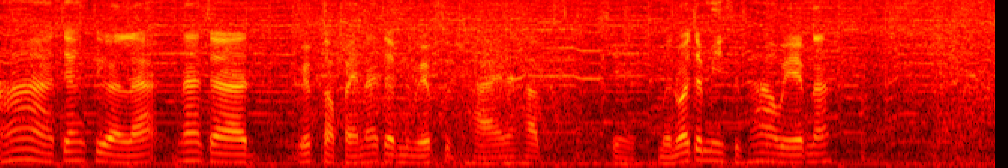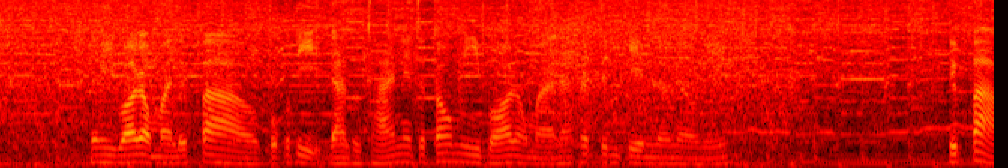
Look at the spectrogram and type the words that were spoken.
อ่าแจ้งเตือนแล้วน่าจะ เว็บต่อไปน่าจะเป็นเว็บสุดท้ายนะครับโอเคเหมือนว่าจะมี 15 เว็บนะ จะมีบอสออกมาหรือเปล่า ปกติด่านสุดท้ายเนี่ยจะต้องมีบอสออกมานะถ้าเป็นเกมแนวๆนี้ หรือเปล่า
